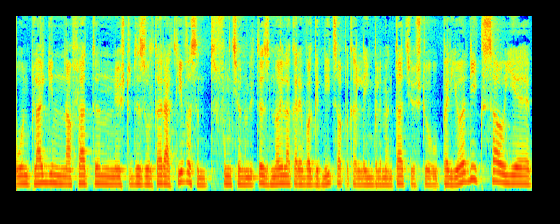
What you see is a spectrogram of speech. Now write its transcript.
un plugin aflat în, eu știu, dezvoltare activă? Sunt funcționalități noi la care vă gândiți sau pe care le implementați, eu știu, periodic? Sau e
